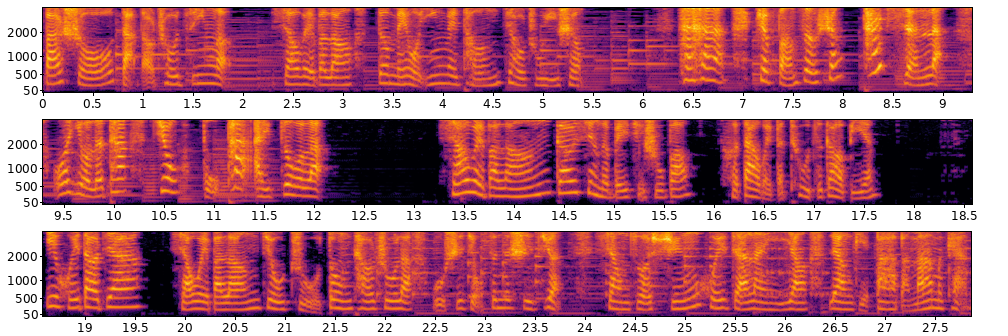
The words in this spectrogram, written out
把手打到抽筋了，小尾巴狼都没有因为疼叫出一声。哈哈，这防揍霜太神了，我有了它就不怕挨揍了。小尾巴狼高兴地背起书包，和大尾巴兔子告别。一回到家。小尾巴狼就主动掏出了五十九分的试卷，像做巡回展览一样亮给爸爸妈妈看。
